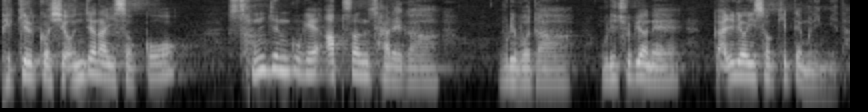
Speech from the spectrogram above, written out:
베낄 것이 언제나 있었고 선진국의 앞선 사례가 우리보다 우리 주변에 깔려 있었기 때문입니다.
